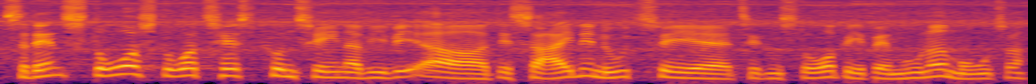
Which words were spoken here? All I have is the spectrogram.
Så den store, store testcontainer, vi er ved at designe nu til, øh, til den store BPM 100-motor,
